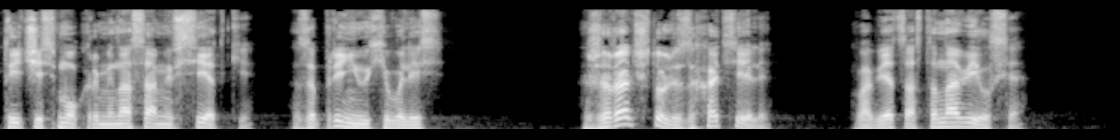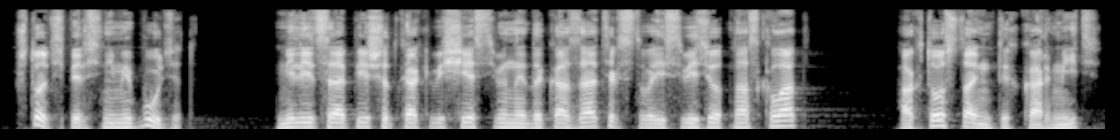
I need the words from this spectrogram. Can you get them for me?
тычась мокрыми носами в сетки, запринюхивались. Жрать, что ли, захотели? Вовец остановился. Что теперь с ними будет? Милиция опишет как вещественные доказательства и свезет на склад? А кто станет их кормить?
